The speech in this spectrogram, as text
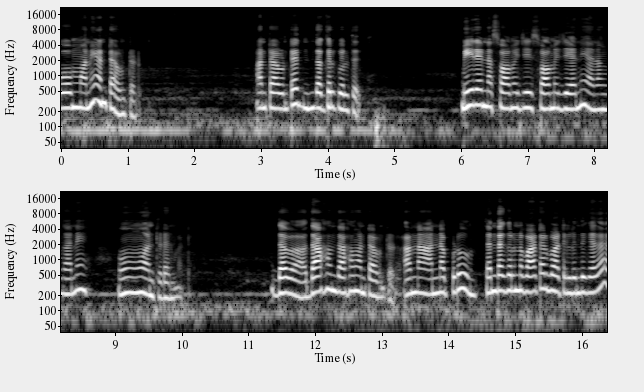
ఓం అని అంటూ ఉంటాడు. అంటూ ఉంటే దగ్గరికి వెళ్తుంది. మీరేనా స్వామీజీ స్వామీజీ అని అనగానే ఓం అంటాడనమాట. దాహం దాహం అంటూ ఉంటాడు. అన్న అన్నప్పుడు తన దగ్గర ఉన్న వాటర్ బాటిల్ ఉంది కదా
